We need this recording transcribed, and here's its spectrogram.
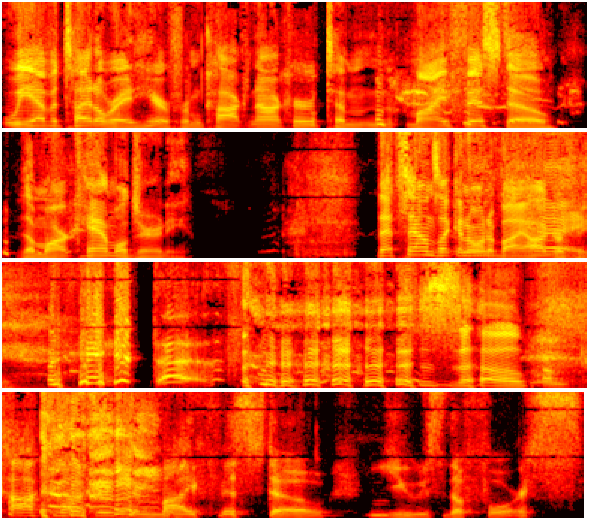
We have a title right here from Cockknocker to M- my Fisto, the Mark Hamill journey. That sounds like an autobiography. it does. so, From Cockknocker to my fisto, use the force.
